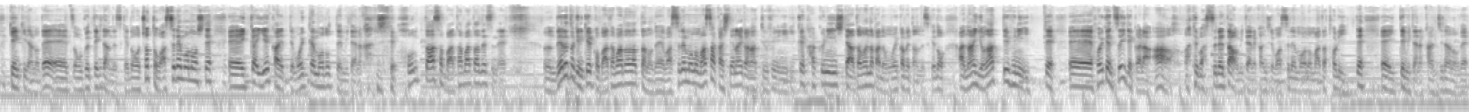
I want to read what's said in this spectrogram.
元気なので、えー、送ってきたんですけど、ちょっと忘れ物をして、えー、一回家帰ってもう一回戻ってみたいな感じで、ほんと朝バタバタですね。うん、出る時に結構バタバタだったので、忘れ物まさかしてないかなっていうふうに一回確認して頭の中で思い浮かべたんですけど、あ、ないよなっていうふうに言って、えー、保育園着いてから、ああ、あれ忘れた、みたいな感じで忘れ物また取り行って、えー、行ってみたいな感じなので、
